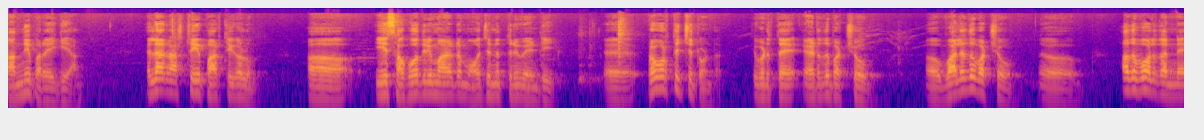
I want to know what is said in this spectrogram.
നന്ദി പറയുകയാണ്. എല്ലാ രാഷ്ട്രീയ പാർട്ടികളും ഈ സഹോദരിമാരുടെ മോചനത്തിനു വേണ്ടി പ്രവർത്തിച്ചിട്ടുണ്ട്. ഇവിടുത്തെ ഇടതുപക്ഷവും വലതുപക്ഷവും അതുപോലെ തന്നെ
